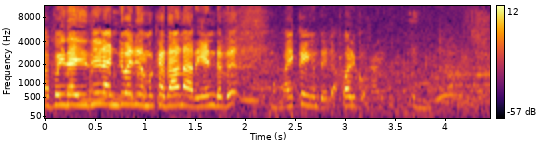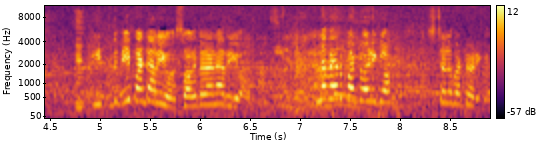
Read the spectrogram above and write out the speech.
അപ്പൊ ഇതാ ഇതിന് രണ്ടുപേരും നമുക്ക് അതാണ് അറിയേണ്ടത്. മൈക്ക് ഇങ്ങനെ തരാം. പാടിക്കോ. ഈ- പാട്ട് അറിയോ? സ്വാഗതഗാനം അറിയോ? എന്നാ വേറെ പാട്ട് പഠിക്കോ ഇഷ്ടമുള്ള പാട്ട് പഠിക്കോ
